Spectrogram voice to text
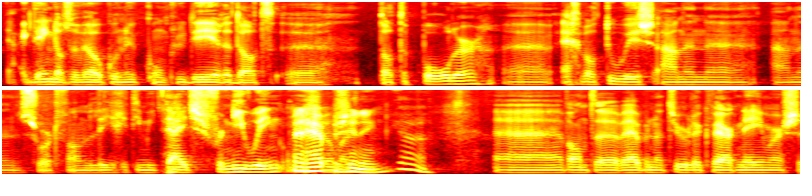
ja, ik denk dat we wel kunnen concluderen dat, uh, dat de polder echt wel toe is aan een, aan een soort van legitimiteitsvernieuwing. Een herbezinning, ja. want we hebben natuurlijk werknemers,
